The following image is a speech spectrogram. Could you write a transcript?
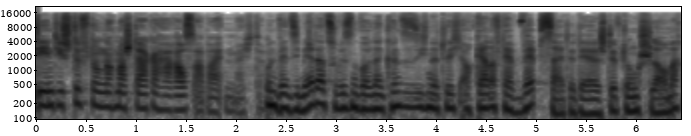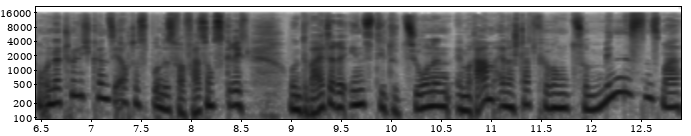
den die Stiftung noch mal stärker herausarbeiten möchte. Und wenn Sie mehr dazu wissen wollen, dann können Sie sich natürlich auch gerne auf der Webseite der Stiftung schlau machen. Und natürlich können Sie auch das Bundesverfassungsgericht und weitere Institutionen im Rahmen einer Stadtführung zumindest mal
